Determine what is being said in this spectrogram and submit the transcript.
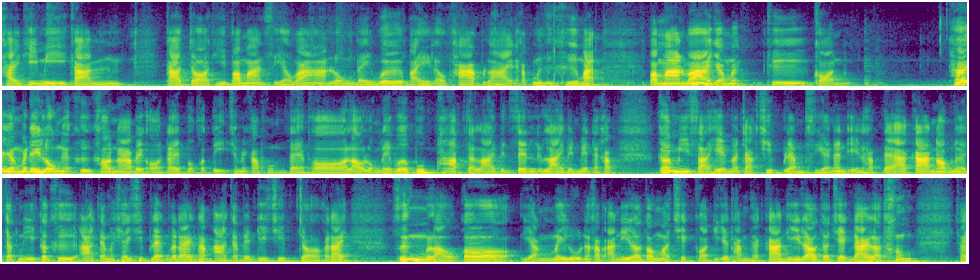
ใครที่มีการ การ์ดจอที่ประมาณเสียว่าลงไดเวอร์ไปแล้วภาพลายนะครับมันคือคือมาประมาณว่ายังไม่คือก่อน ถ้ายังไม่ได้ลงเนี่ยคือเข้าหน้าไปออดได้ปกติใช่ไหมครับผมแต่พอเราลงไดเวอร์ปุ๊บภาพจะลายเป็นเส้นหรือลายเป็นเม็ดนะครับ ก็มีสาเหตุมาจากชิปแรมเสียนั่นเองครับแต่อาการนอกเหนือจากนี้ก็คืออาจจะไม่ใช่ชิปแรมก็ได้นะครับอาจจะเป็นที่ชิปจอก็ได้ ซึ่งเราก็ยังไม่รู้นะครับ อันนี้เราต้องมาเช็คก่อนที่จะทำแต่การที่เราจะเช็คได้เราต้อง ใช้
